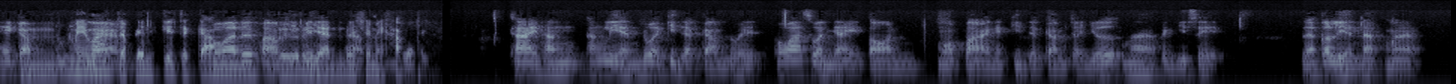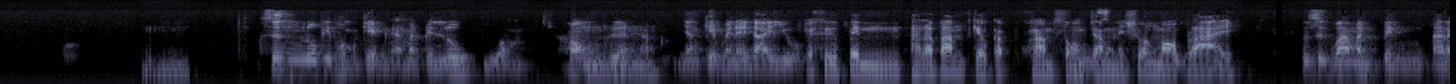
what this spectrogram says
ให้กับอืมทุกๆไม่ว่างนจะเป็นกิจกรรมเพราะว่าด้วยความหรือที่ป็เรียนด้วยใช่ไหมครับวยใช่ทั้งทั้งเรียนด้วยกิจกรรมด้วย เพราะว่าส่วนใหญ่ตอนมปลายเนี่ยกิจกรรมจะเยอะมากเป็นพิเศษ แล้วก็เรียนหนักมากอืมซึ่งรูปที่ผมเก็บเนี่ย มันเป็นรูปรวมห้องอืมเพื่อนนะครับ ยังเก็บไว้ใน drive อยู่ ก็คือเป็นอัลบั้มเกี่ยวกับความทรงจำในช่วงมปลาย รู้สึกว่ามันเป็นอะไร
